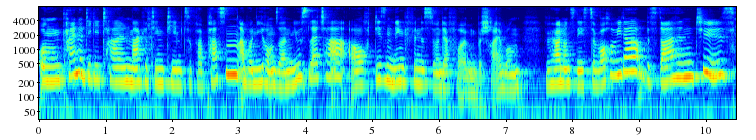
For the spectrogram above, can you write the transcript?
Um keine digitalen Marketing-Themen zu verpassen, abonniere unseren Newsletter. Auch diesen Link findest du in der Folgenbeschreibung. Wir hören uns nächste Woche wieder. Bis dahin, tschüss.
